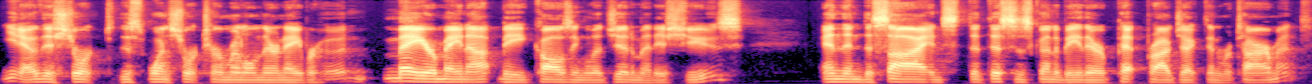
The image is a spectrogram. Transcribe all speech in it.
you know this short this one short term rental in their neighborhood may or may not be causing legitimate issues and then decides that this is going to be their pet project in retirement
